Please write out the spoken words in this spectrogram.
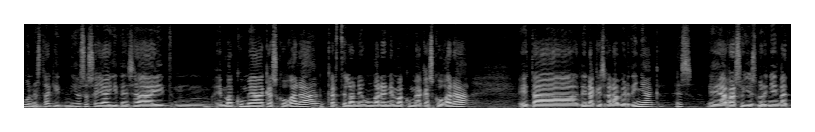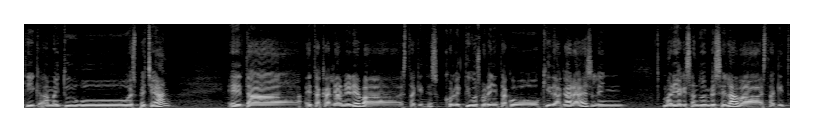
Bueno, ez dakit, ni oso zaila egiten zait mm, emakumeak asko gara, kartzelan egon garen emakumeak asko gara, eta denak ez gara berdinak, ez? E, arrazoi ezberdinen gatik amaitu dugu espetxean, eta, eta kalean ere, ba, ez dakit, ez? Kolektibo ezberdinetako kideak gara, ez? Lehen Mariak esan duen bezala, ba, ez dakit,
